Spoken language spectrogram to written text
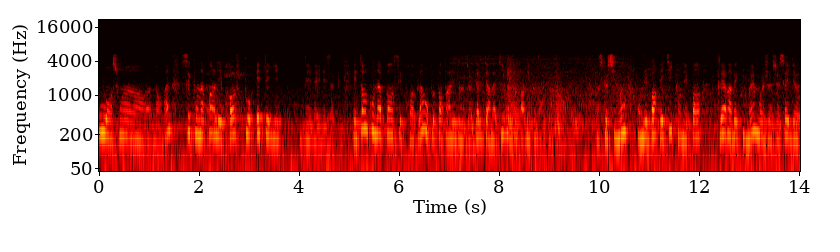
ou en soins euh, normaux, c'est qu'on n'a pas les preuves pour étayer les, appuis. Et tant qu'on n'a pas ces preuves-là, on ne peut pas parler d'alternatives, on ne peut parler que d'un complémentaire. Parce que sinon, on n'est pas éthique, on n'est pas clair avec nous-mêmes. Moi, j'essaye de.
